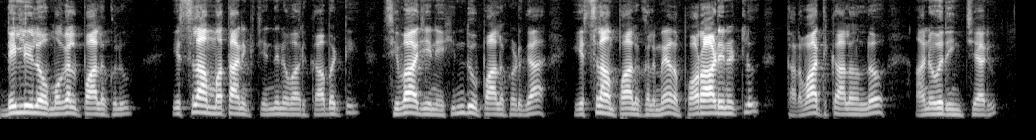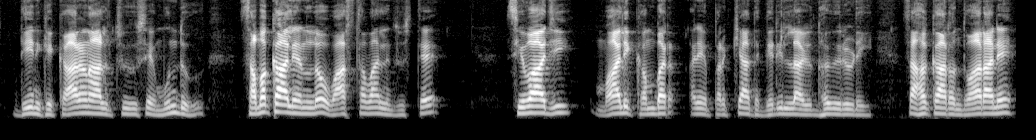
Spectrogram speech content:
ఢిల్లీలో మొఘల్ పాలకులు ఇస్లాం మతానికి చెందినవారు కాబట్టి శివాజీని హిందూ పాలకుడుగా ఇస్లాం పాలకుల మీద పోరాడినట్లు తర్వాతి కాలంలో అనువదించారు. దీనికి కారణాలు చూసే ముందు సమకాలీనంలో వాస్తవాన్ని చూస్తే శివాజీ మాలిక్ అంబర్ అనే ప్రఖ్యాత గెరిల్లా యుద్ధవీరుడి సహకారం ద్వారానే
